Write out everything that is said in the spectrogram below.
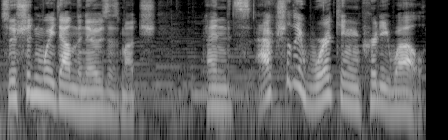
so it shouldn't weigh down the nose as much. And it's actually working pretty well.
